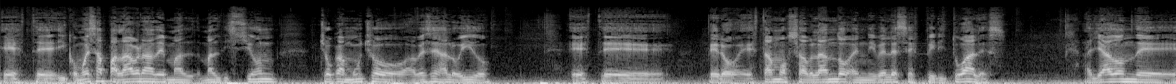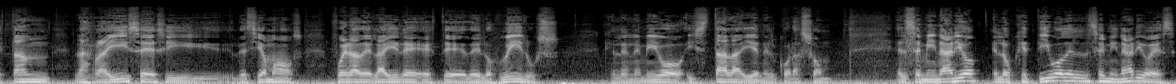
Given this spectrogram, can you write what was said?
Este, y como esa palabra de maldición choca mucho a veces al oído, este, pero estamos hablando en niveles espirituales allá donde están las raíces y decíamos fuera del aire este, de los virus que el enemigo instala ahí en el corazón. El seminario, el objetivo del seminario es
